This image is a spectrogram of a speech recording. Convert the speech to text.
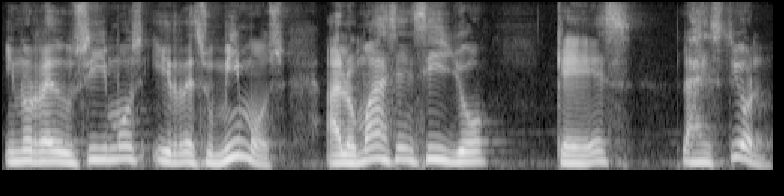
y nos reducimos y resumimos a lo más sencillo que es la gestión,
